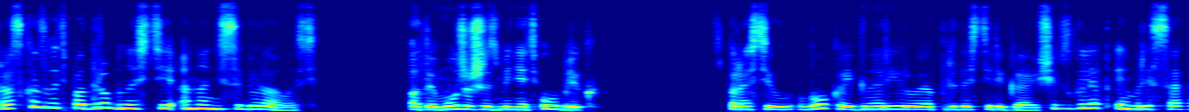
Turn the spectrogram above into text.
Рассказывать подробности она не собиралась. «А ты можешь изменять облик?» – спросил Лока, игнорируя предостерегающий взгляд Эмриса.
